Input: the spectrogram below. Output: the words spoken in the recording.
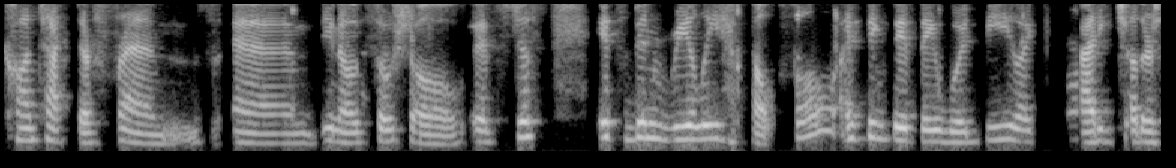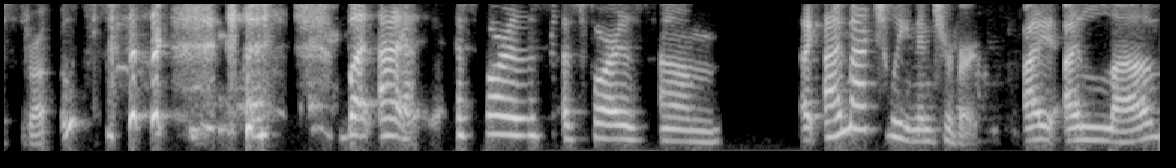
contact their friends and you know social it's just it's been really helpful. I think that they would be like at each other's throats. But uh, as far as as far as um like i'm actually an introvert. I i love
